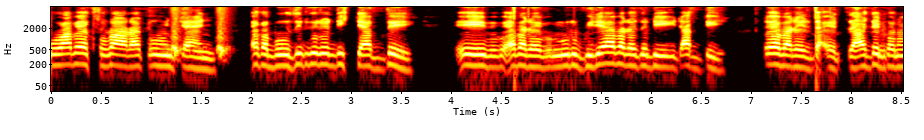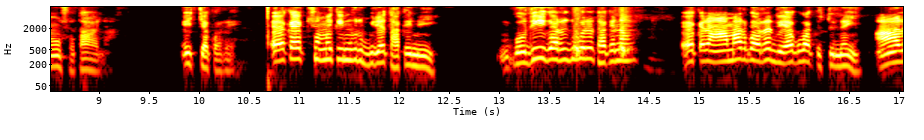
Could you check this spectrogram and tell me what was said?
গোয়া বে একশো আড়াই টুন চাইন একা বৌদির করে ডিস্টার্ব দে এই এবারে মুরব্বীরে এবারে যদি ডাক দি তো এবারে রাজদিন কোনো সোতা হয় না ইচ্ছা করে এক এক সময় কি মুরব্বীরা থাকেনি বৌদি ঘরের দুপুরে থাকে না একারে আমার ঘরের বিয়া গোয়া কিছু নেই আর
